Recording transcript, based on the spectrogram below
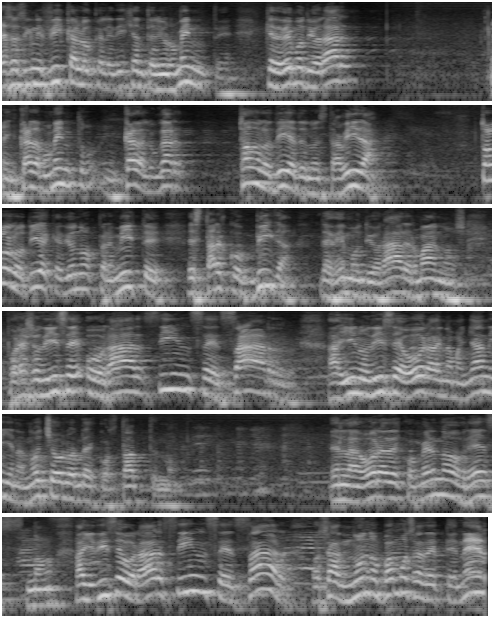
Eso significa lo que le dije anteriormente, que debemos de orar en cada momento, en cada lugar, todos los días de nuestra vida. Todos los días que Dios nos permite estar con vida, debemos de orar, hermanos. Por eso dice orar sin cesar. Ahí no dice ora en la mañana y en la noche o de acostarte, no. En la hora de comer no ores, no. Ahí dice orar sin cesar. O sea, no nos vamos a detener,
